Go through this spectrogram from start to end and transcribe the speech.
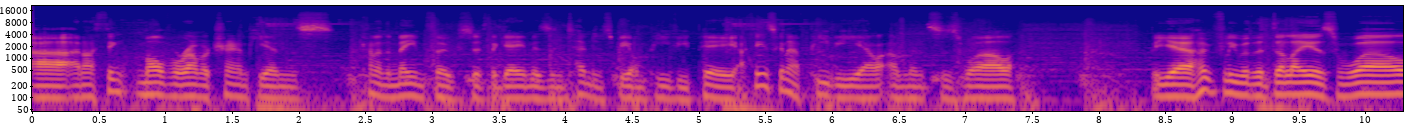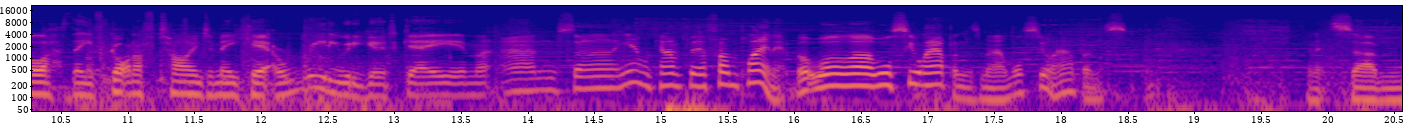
uh, and I think Marvel Realm of Champions, kind of the main focus of the game is intended to be on PvP. I think it's going to have PvE elements as well. But yeah, hopefully with the delay as well, they've got enough time to make it a really, really good game. And uh, yeah, we can have a bit of fun playing it. But we'll uh, we'll see what happens, man. We'll see what happens. And it's, um,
